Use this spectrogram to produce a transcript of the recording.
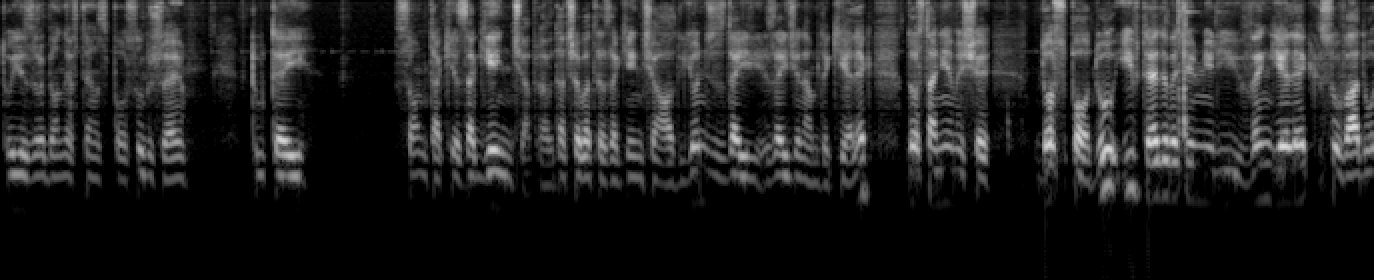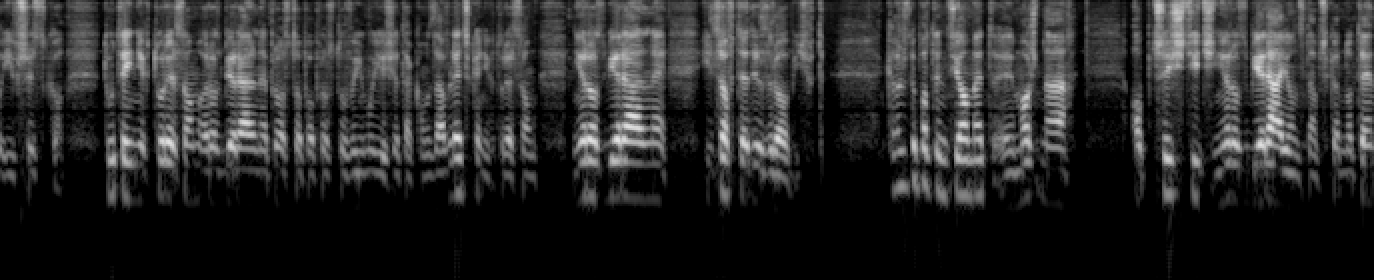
tu jest zrobione w ten sposób, że tutaj są takie zagięcia, prawda? Trzeba te zagięcia odgiąć, zejdzie nam dekielek, dostaniemy się do spodu i wtedy będziemy mieli węgielek, suwadło i wszystko. Tutaj niektóre są rozbieralne prosto, po prostu wyjmuje się taką zawleczkę, niektóre są nierozbieralne i co wtedy zrobić? Każdy potencjometr y, można obczyścić, nie rozbierając. Na przykład no ten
